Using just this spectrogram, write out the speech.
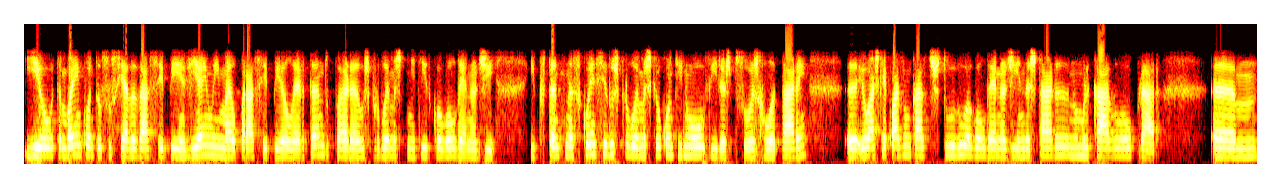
e eu também, enquanto associada da ACP, enviei um e-mail para a ACP alertando para os problemas que tinha tido com a Gold Energy. E, portanto, na sequência dos problemas que eu continuo a ouvir as pessoas relatarem, uh, eu acho que é quase um caso de estudo a Gold Energy ainda estar no mercado a operar. Um,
